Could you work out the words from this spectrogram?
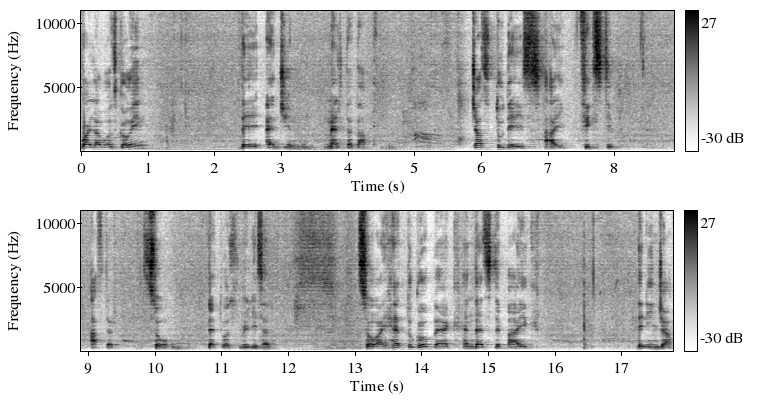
while I was going, the engine melted up. Just two days I fixed it after. So that was really sad. So I had to go back, and that's the bike, the Ninja.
